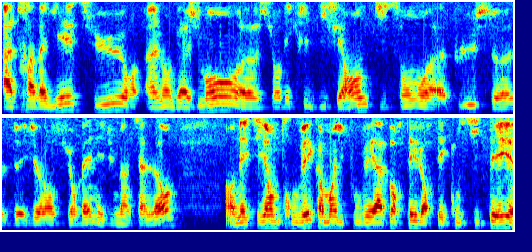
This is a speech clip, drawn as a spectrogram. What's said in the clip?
a travaillé sur un engagement sur des crises différentes qui sont plus des violences urbaines et du maintien de l'ordre, en essayant de trouver comment ils pouvaient apporter leur technicité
